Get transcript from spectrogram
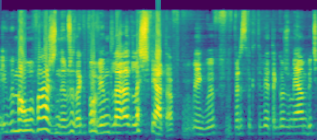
jakby mało ważnym, że tak powiem, dla, dla świata, jakby w perspektywie tego, że miałam być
